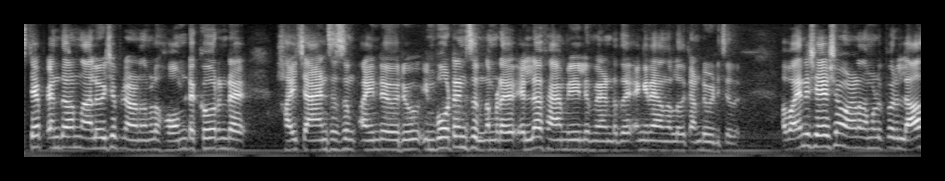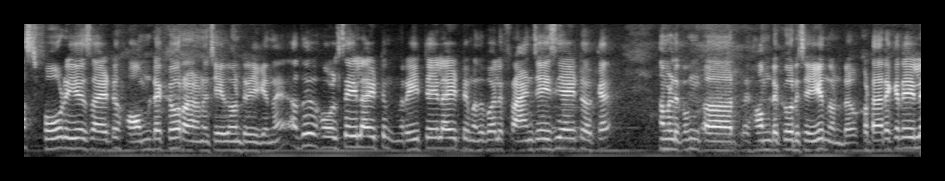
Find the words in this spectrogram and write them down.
സ്റ്റെപ്പ് എന്താണെന്ന് ആലോചിച്ചപ്പോഴാണ് നമ്മൾ ഹോം ഡെക്കോറിന്റെ ഹൈ ചാൻസസും അതിന്റെ ഒരു ഇമ്പോർട്ടൻസും നമ്മുടെ എല്ലാ ഫാമിലിയിലും വേണ്ടത് എങ്ങനെയാണെന്നുള്ളത് കണ്ടുപിടിച്ചത്. അപ്പോൾ അതിന് ശേഷമാണ് നമ്മളിപ്പോൾ ഒരു ലാസ്റ്റ് ഫോർ ഇയേഴ്സ് ആയിട്ട് ഹോം ഡെക്കോറാണ് ചെയ്തുകൊണ്ടിരിക്കുന്നത്. അത് ഹോൾസെയിലായിട്ടും റീറ്റെയിലായിട്ടും അതുപോലെ ഫ്രാഞ്ചൈസി ആയിട്ടും ഒക്കെ നമ്മളിപ്പം ഹോം ഡെക്കോർ ചെയ്യുന്നുണ്ട്. കൊട്ടാരക്കരയിൽ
